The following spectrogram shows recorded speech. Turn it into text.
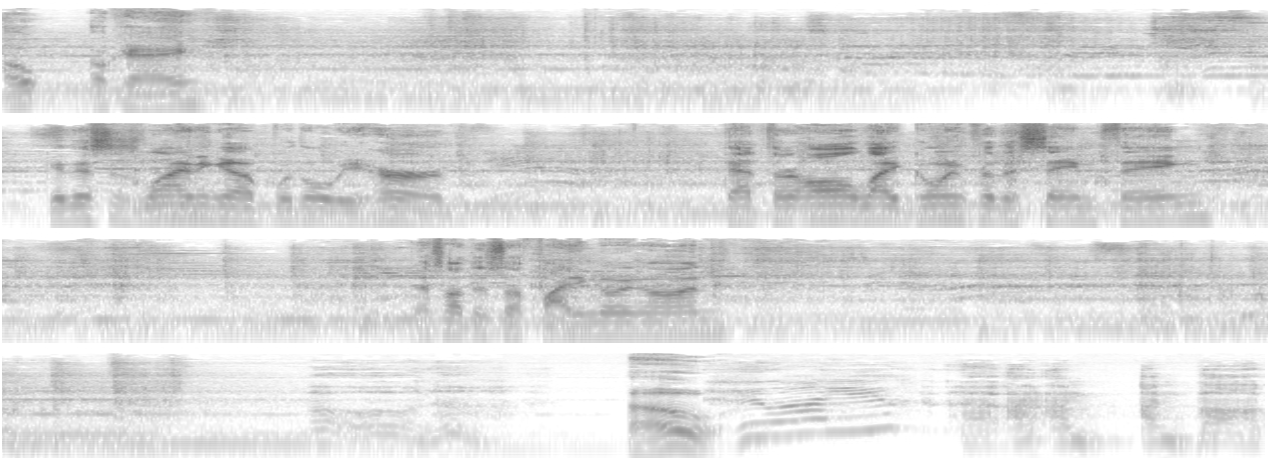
Oh, okay. Okay, this is lining up with what we heard. That they're all like going for the same thing. That's why there's a fighting going on. Oh, oh no. Oh. Who are you? Uh, I, I'm I'm Bob.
